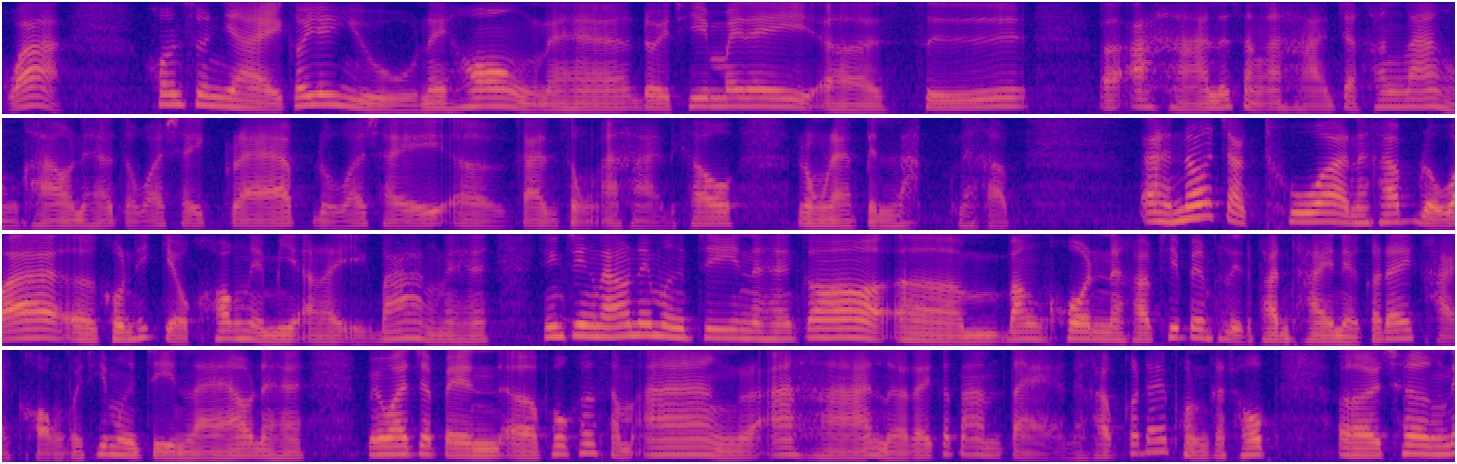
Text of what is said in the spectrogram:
บอกว่า คนส่วนใหญ่ก็ยังอยู่ในห้องนะฮะ โดยที่ไม่ได้ซื้ออาหารหรือสั่งอาหารจากข้างล่างของเขานะครับแต่ว่าใช้ Grab หรือว่าใช้การส่งอาหารเข้าโรงแรมเป็นหลักนะครับ อนอกจากทัวร์นะครับหรือว่าคนที่เกี่ยวข้องเนี่ยมีอะไรอีกบ้างนะฮะจริง ๆ แล้วในเมืองจีนนะฮะก็บางคนนะครับที่เป็นผลิตภัณฑ์ไทยเนี่ยก็ได้ขายของไปที่เมืองจีนแล้วนะฮะไม่ว่าจะเป็นพวกเครื่องสำอางหรืออาหารหรืออะไรก็ตามแต่นะครับก็ได้ผลกระทบเเชิงน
